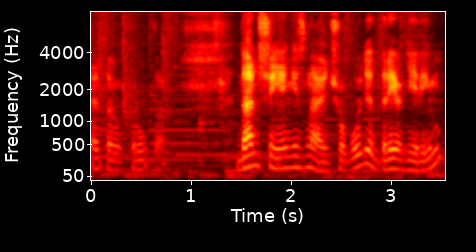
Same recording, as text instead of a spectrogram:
это круто. Дальше я не знаю, что будет. Древний Рим.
